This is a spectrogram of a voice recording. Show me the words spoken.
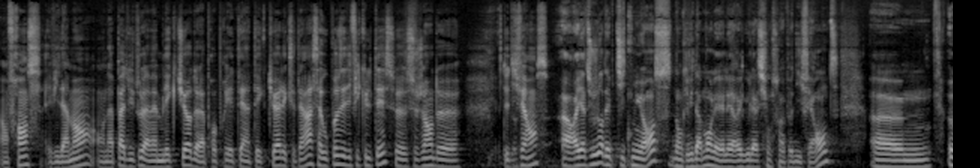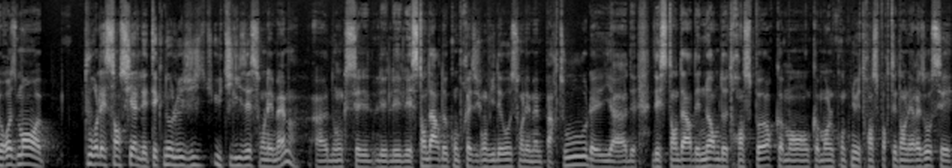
en France, évidemment, on n'a pas du tout la même lecture de la propriété intellectuelle, etc. Ça vous pose des difficultés, ce, genre de, de différence? Alors il y a toujours des petites nuances, donc évidemment les, les régulations sont un peu différentes. Euh, heureusement, pour l'essentiel, les technologies utilisées sont les mêmes. Euh, donc, les, les, les, standards de compression vidéo sont les mêmes partout. Il y a des, des, standards, des normes de transport, comment comment le contenu est transporté dans les réseaux, c'est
